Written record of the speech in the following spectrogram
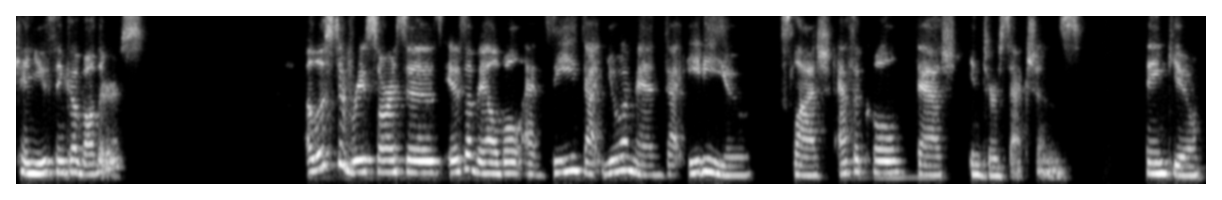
Can you think of others? A list of resources is available at z.umn.edu slash ethical dash intersections. Thank you.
